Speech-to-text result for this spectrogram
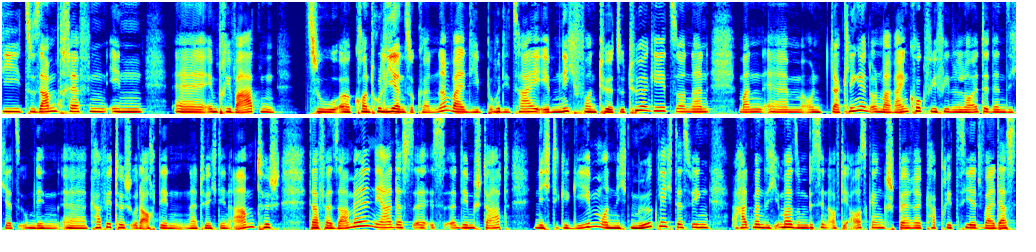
die Zusammentreffen in äh, im Privaten zu äh, kontrollieren zu können, ne? weil die Polizei eben nicht von Tür zu Tür geht, sondern man ähm, und da klingelt und mal reinguckt, wie viele Leute denn sich jetzt um den äh, Kaffeetisch oder auch den natürlich den Abendtisch da versammeln. Ja, das äh, ist äh, dem Staat nicht gegeben und nicht möglich. Deswegen hat man sich immer so ein bisschen auf die Ausgangssperre kapriziert, weil das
